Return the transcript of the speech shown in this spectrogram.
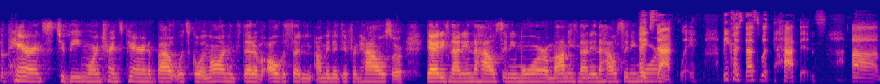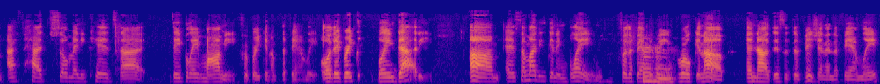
the parents to be more transparent about what's going on instead of all of a sudden I'm in a different house or daddy's not in the house anymore or mommy's not in the house anymore. Exactly. Because that's what happens um, I've had so many kids that they blame mommy for breaking up the family, or they break blame daddy, um, and somebody's getting blamed for the family mm-hmm. being broken up, and now there's a division in the family,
